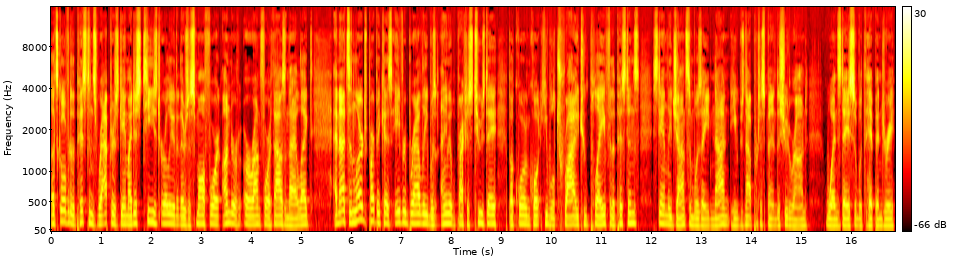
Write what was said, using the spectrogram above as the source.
Let's go over to the Pistons Raptors game. I just teased earlier that there's a small forward under or around 4,000 that I liked, and that's in large part because Avery Bradley was unable to practice Tuesday, but quote unquote he will try to play for the Pistons. Stanley Johnson was a non he was not participant in the shoot around Wednesday, so with the hip injury.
